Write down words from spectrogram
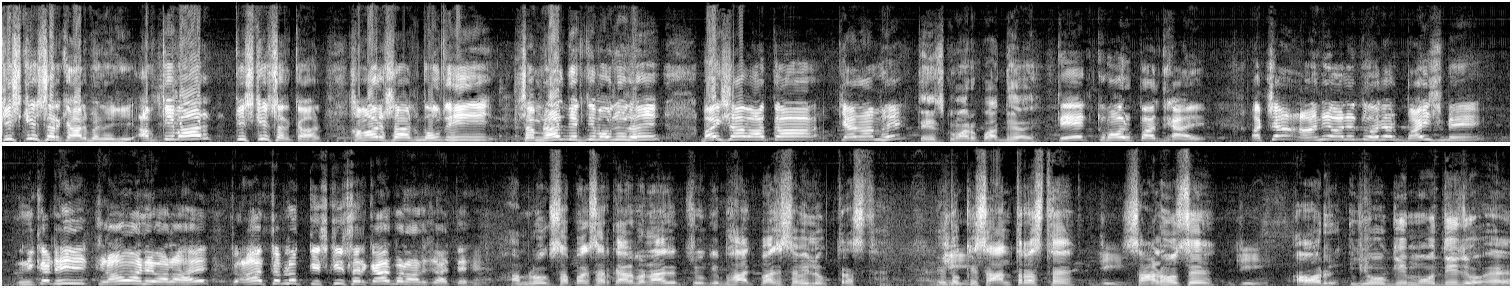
किसकी सरकार बनेगी? अब की बार किसकी सरकार? हमारे साथ बहुत ही सम्राट व्यक्ति मौजूद हैं। भाई साहब आपका क्या नाम है? तेज कुमार उपाध्याय। तेज कुमार उपाध्याय। अच्छा आने वाले 2022 में निकट ही चुनाव आने वाला है तो आप सब लोग किसकी सरकार बनाना चाहते हैं? हम लोग सपा सरकार बना चूँकि भाजपा से सभी लोग त्रस्त हैं। ये तो किसान त्रस्त है साढ़ों से। जी। और योगी मोदी जो है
